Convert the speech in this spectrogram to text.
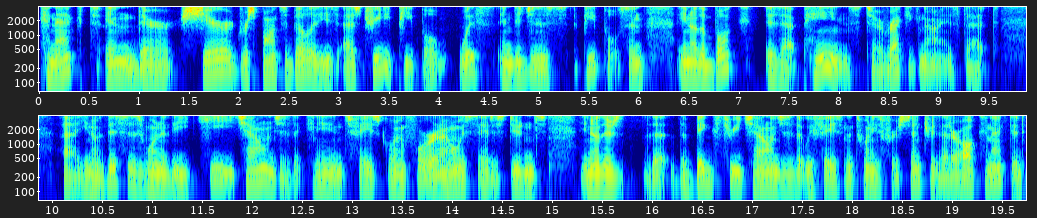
connect in their shared responsibilities as treaty people with indigenous peoples and you know the book is at pains to recognize that uh, you know this is one of the key challenges that Canadians face going forward. I always say to students, you know, there's the the big three challenges that we face in the 21st century that are all connected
